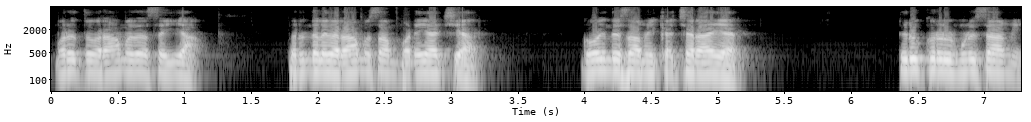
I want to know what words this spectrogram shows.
மருத்துவர் ராமதாஸ் ஐயா பெருந்தலைவர் ராமசாமி படையாச்சியார் கோவிந்தசாமி கச்சராயர் திருக்குறள் முனுசாமி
